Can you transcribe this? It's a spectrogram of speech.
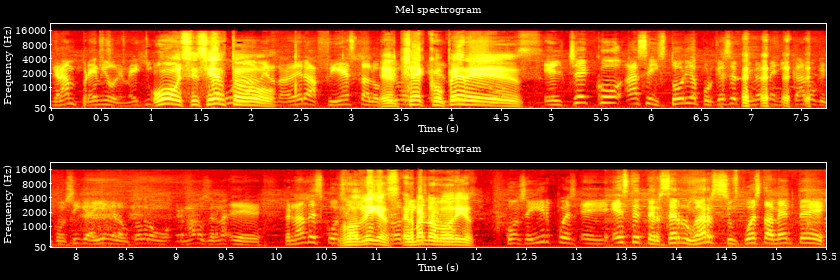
Gran Premio de México. ¡Oh, sí, cierto! Una verdadera fiesta. Lo el Checo Pérez. El Checo hace historia porque es el primer mexicano que consigue ahí en el autódromo Hermanos eh, Fernández. Rodríguez, Rodríguez, hermano Rodríguez conseguir pues eh, este tercer lugar supuestamente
